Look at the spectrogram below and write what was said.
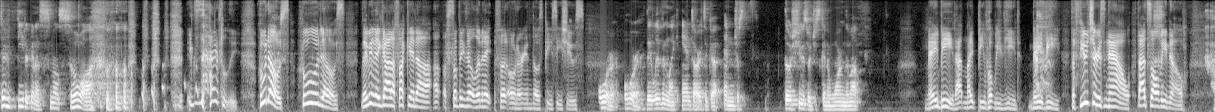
their feet are gonna smell so awful. Exactly. Who knows? Who knows? Maybe they got a fucking uh, uh something to eliminate foot odor in those PC shoes. or or they live in like Antarctica and just those shoes are just gonna warm them up. Maybe that might be what we need. Maybe the future is now. That's all we know.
